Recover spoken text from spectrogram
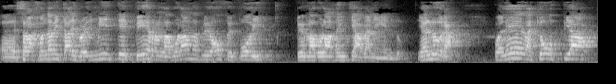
Eh, sarà fondamentale probabilmente per la volata playoff e poi per la volata in chiave anello. E allora, qual è la coppia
